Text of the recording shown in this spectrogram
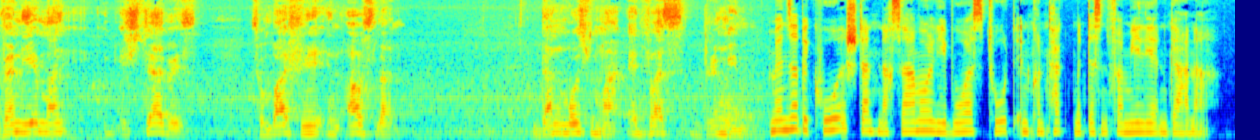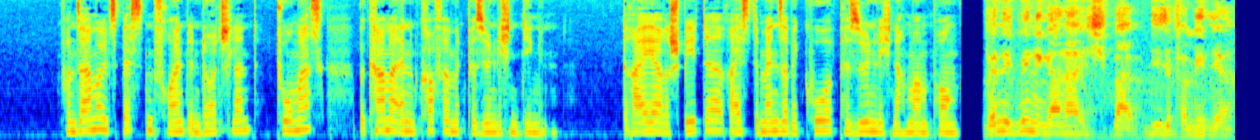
Wenn jemand gestorben ist, zum Beispiel im Ausland, dann muss man etwas bringen. Mensa Bekoe stand nach Samuel Jeboas Tod in Kontakt mit dessen Familie in Ghana. Von Samuels bestem Freund in Deutschland, Thomas, bekam er einen Koffer mit persönlichen Dingen. Drei Jahre später reiste Mensa Bekoe persönlich nach Mampong. Wenn ich bin in Ghana, ich war diese Familie.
